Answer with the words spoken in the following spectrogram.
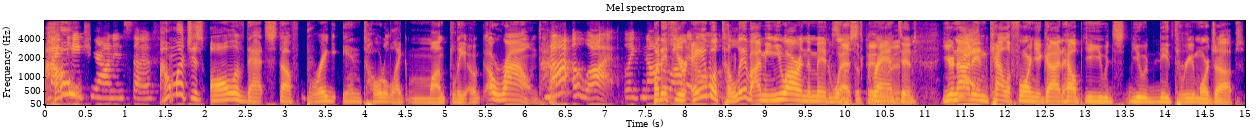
my How- Patreon and stuff. How much is all of that stuff bring in total, like monthly around? How- Not a lot. Like not a lot. but a if lot you're at able all. to live, I mean, you are in the Midwest. pay the rent. Granted, you're not Right. in California. God help you. You would you would need three more jobs.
